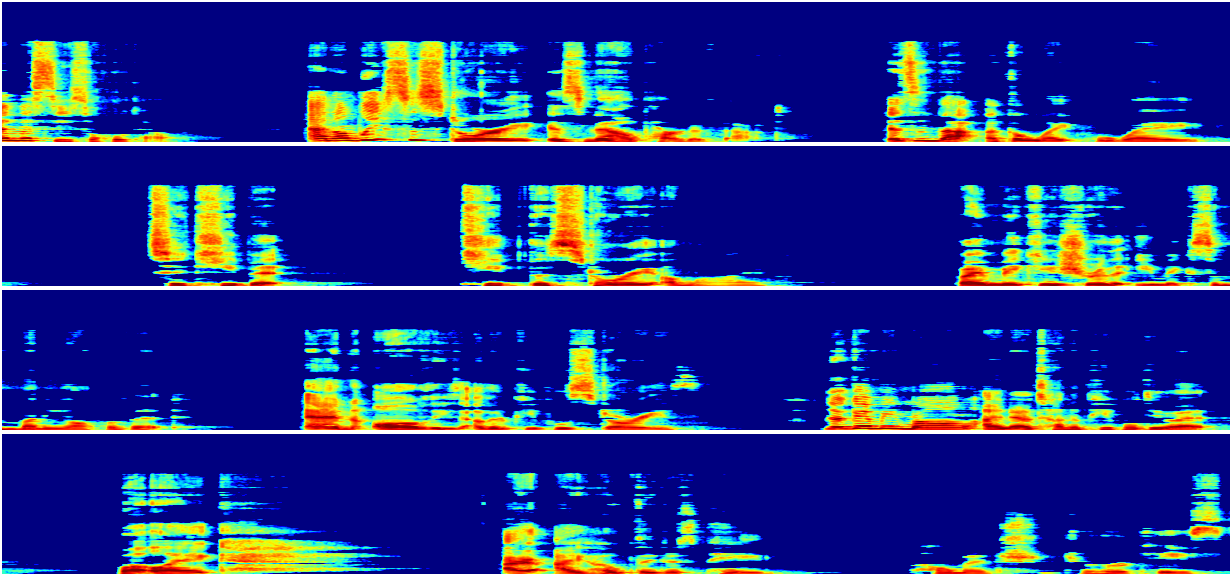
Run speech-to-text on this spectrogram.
in the Cecil Hotel. And Elisa's story is now part of that. Isn't that a delightful way to keep it, keep the story alive by making sure that you make some money off of it and all of these other people's stories? Don't get me wrong, I know a ton of people do it, but like, I, I hope they just pay homage to her case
